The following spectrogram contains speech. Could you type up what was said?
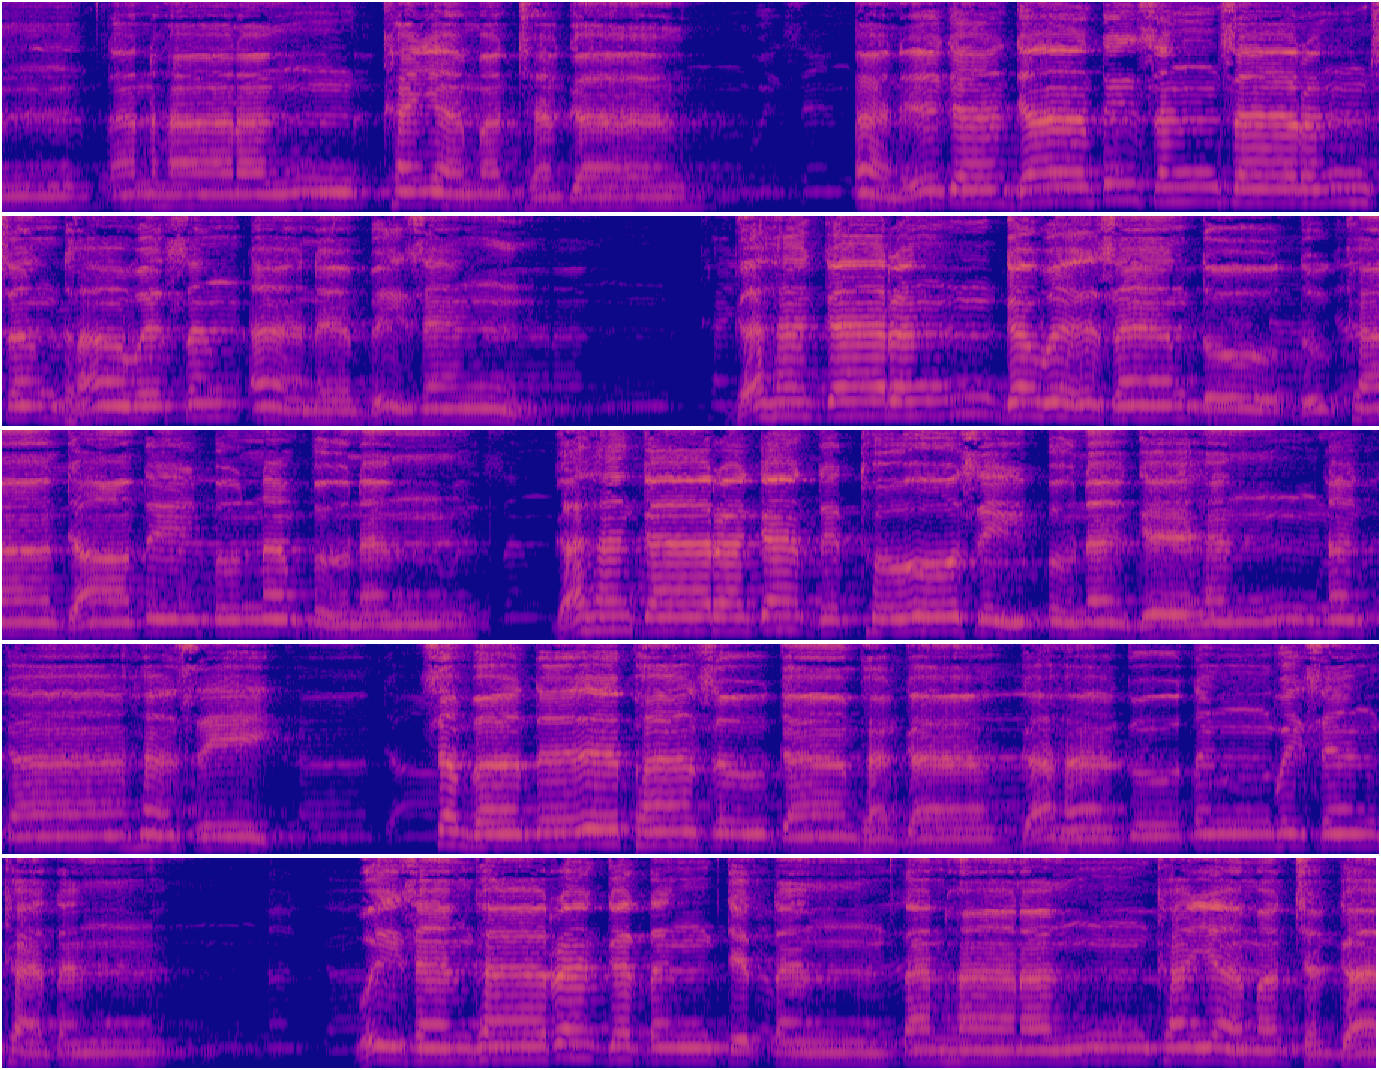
တဏ္ဟာရံခယမ စိသဗ္ဗတေဖန်စုကံဘဂဂဟကုတံဝိသံခတံဝိသံခရကတံจิตတံတဏ္ဟာရံခယမချဂာ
